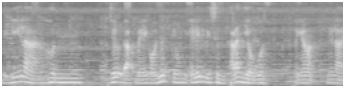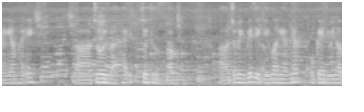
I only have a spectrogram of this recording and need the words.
mình nghĩ là hơn chế độ đạp máy khó nhất trong Elite Division khá là nhiều luôn. Anh em ạ nên là anh em hãy uh, chơi và hãy chơi thử và uh, cho mình biết ý kiến của anh em nhé ok thì bây giờ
